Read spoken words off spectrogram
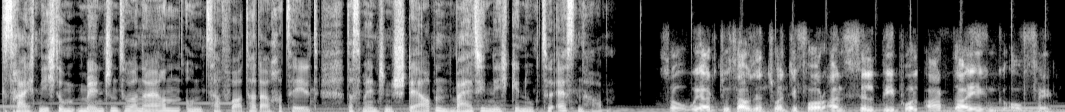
das reicht nicht, um Menschen zu ernähren. Und Safwat hat auch erzählt, dass Menschen sterben, weil sie nicht genug zu essen haben. So we are 2024 and still people are dying of fame.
